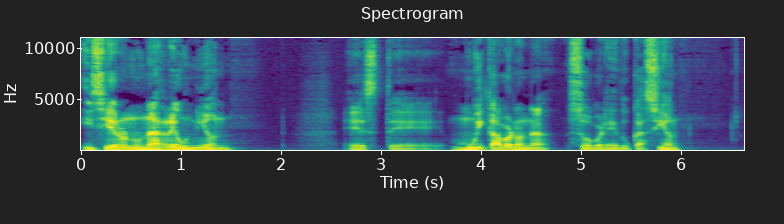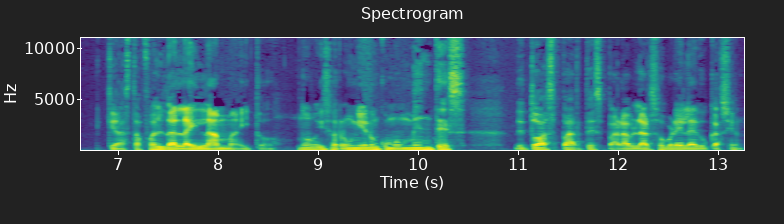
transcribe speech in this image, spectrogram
hicieron una reunión este muy cabrona sobre educación, que hasta fue el Dalai Lama y todo, ¿no? Y se reunieron como mentes de todas partes para hablar sobre la educación.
